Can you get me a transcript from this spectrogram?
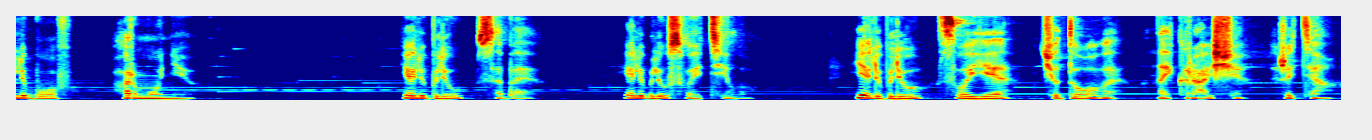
любов, гармонію. Я люблю себе. Я люблю своє тіло. Я люблю своє чудове, найкраще життя.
